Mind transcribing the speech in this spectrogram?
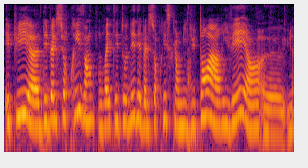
Et puis euh, des belles surprises, hein. on va être étonné, des belles surprises qui ont mis du temps à arriver, hein. euh, une,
